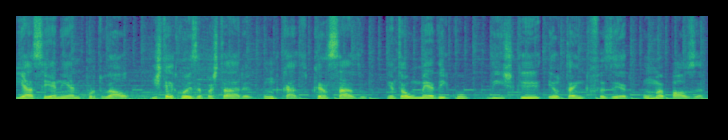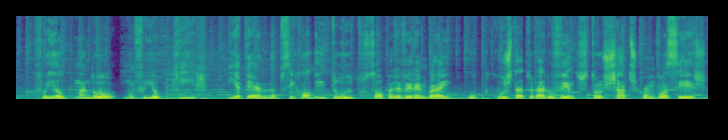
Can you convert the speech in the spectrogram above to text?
e à CNN Portugal, isto é coisa para estar um bocado cansado. Então o médico diz que eu tenho que fazer uma pausa. Foi ele que mandou, não fui eu que quis e até na psicóloga e tudo, só para verem bem o que custa aturar o vento tão chatos como vocês,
